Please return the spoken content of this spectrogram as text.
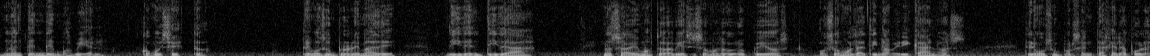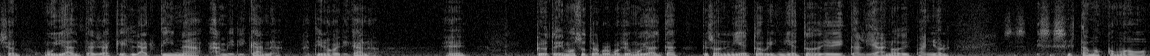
no entendemos bien cómo es esto. Tenemos un problema de, de identidad. No sabemos todavía si somos europeos o somos latinoamericanos. Tenemos un porcentaje de la población muy alta ya que es latina americana, latinoamericana. ¿eh? Pero tenemos otra proporción muy alta que son nietos, bisnietos de italiano, de español. Estamos como,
